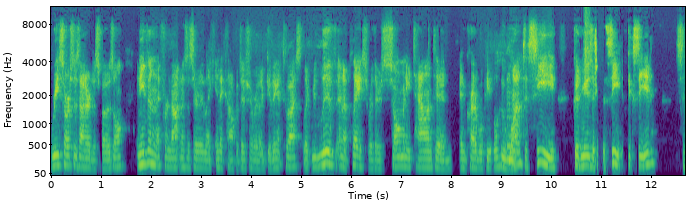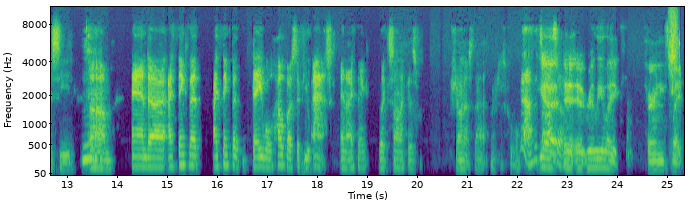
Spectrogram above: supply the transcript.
resources at our disposal. And even if we're not necessarily like in a competition where they're giving it to us, like we live in a place where there's so many talented, incredible people who Mhm. want to see good music succeed, succeed, succeed. Um, and uh, I think that I think that they will help us if you ask. And I think like Sonic has shown us that, which is cool. yeah, that's yeah, awesome. it, it really like turned like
